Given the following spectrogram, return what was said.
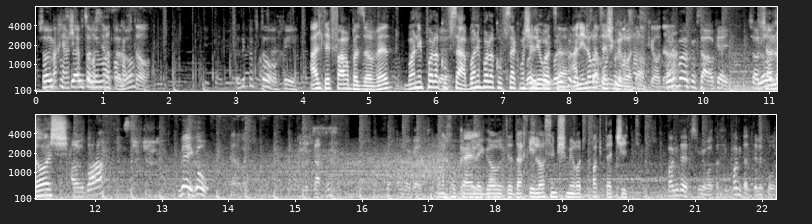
אפשר לקפוץ לאמצע למטה, לא? איזה כפתור, אחי? Alt F4 זה עובד. בוא ניפול לקופסה, בוא ניפול לקופסה כמו שליאור ניפול, בוא רצה. ניפול אני לא רוצה ניפול שמירות. בוא נבוא לקופסה, אוקיי. שלוש. ארבע, ו go. אנחנו כאלה goated, אחי, לא עושים שמירות, fuck את ה shit. Fuck את השמירות, אחי, fuck את ה teleport.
